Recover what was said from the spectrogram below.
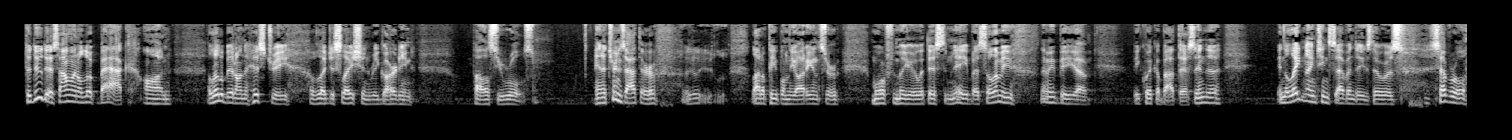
to do this, I want to look back on a little bit on the history of legislation regarding policy rules. And it turns out there are a lot of people in the audience are more familiar with this than me. But so let me let me be uh, be quick about this. In the in the late 1970s, there was several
